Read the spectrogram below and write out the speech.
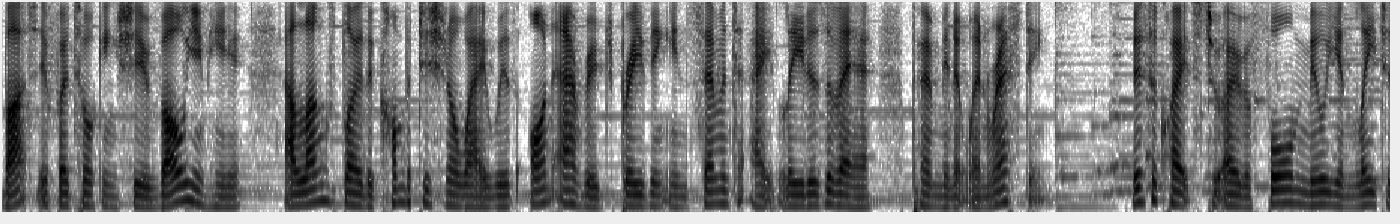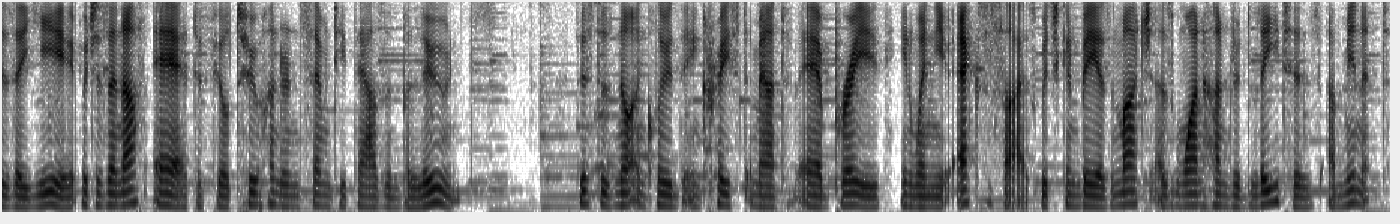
But if we're talking sheer volume here, our lungs blow the competition away with, on average, breathing in 7 to 8 litres of air per minute when resting. This equates to over 4 million litres a year, which is enough air to fill 270,000 balloons. This does not include the increased amount of air breathed in when you exercise, which can be as much as 100 litres a minute.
